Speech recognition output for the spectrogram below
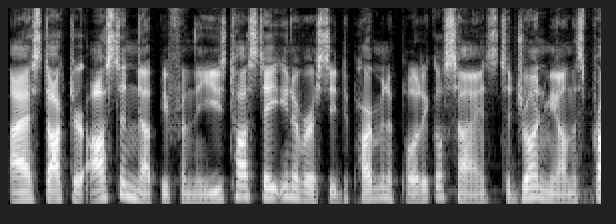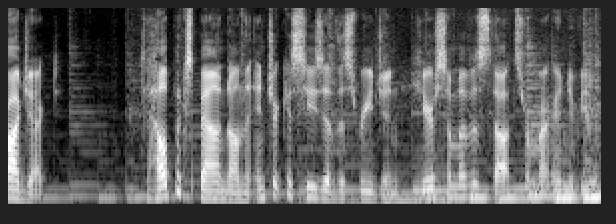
I asked Dr. Austin Knuppe from the Utah State University Department of Political Science to join me on this project. To help expound on the intricacies of this region, here's some of his thoughts from our interview.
